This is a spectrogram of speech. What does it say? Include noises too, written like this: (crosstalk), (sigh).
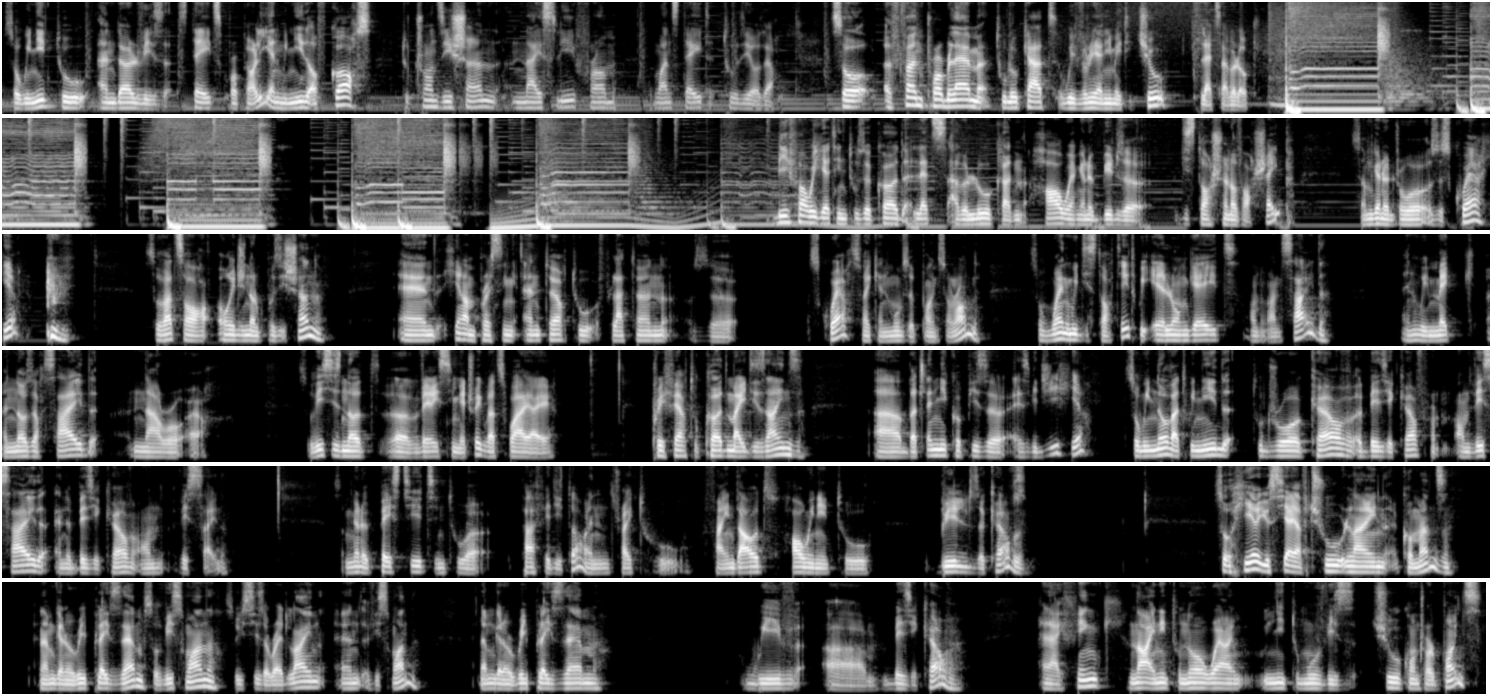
So we need to handle these states properly, and we need, of course, to transition nicely from one state to the other. So a fun problem to look at with Reanimated 2. Let's have a look. Before we get into the code, let's have a look at how we're going to build the distortion of our shape. So I'm going to draw the square here. (clears throat) so that's our original position. And here I'm pressing enter to flatten the square so I can move the points around. So when we distort it, we elongate on one side and we make another side narrower. So this is not uh, very symmetric. That's why I prefer to code my designs. Uh, but let me copy the SVG here. So we know that we need to draw a curve, a Bezier curve from, on this side and a Bezier curve on this side. So I'm going to paste it into a path editor and try to find out how we need to build the curves. So here you see I have two line commands and I'm going to replace them. So this one, so you see the red line and this one, and I'm going to replace them with um, Bezier curve. And I think now I need to know where I need to move these two control points.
